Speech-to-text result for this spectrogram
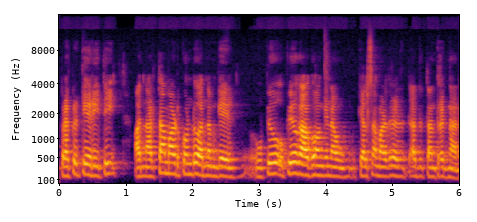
ಪ್ರಕೃತಿಯ ರೀತಿ ಅದನ್ನ ಅರ್ಥ ಮಾಡಿಕೊಂಡು ಅದು ನಮಗೆ ಉಪಯೋಗ ಉಪಯೋಗ ಆಗೋ ಹಾಗೆ ನಾವು ಕೆಲಸ ಮಾಡಿದ್ರೆ ಅದು- ಅದು ತಂತ್ರಜ್ಞಾನ.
